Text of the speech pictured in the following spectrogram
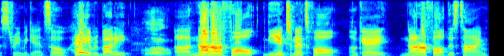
the stream again. So hey everybody, Hello. uh, not our fault. The internet's fault. Okay, not our fault this time.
